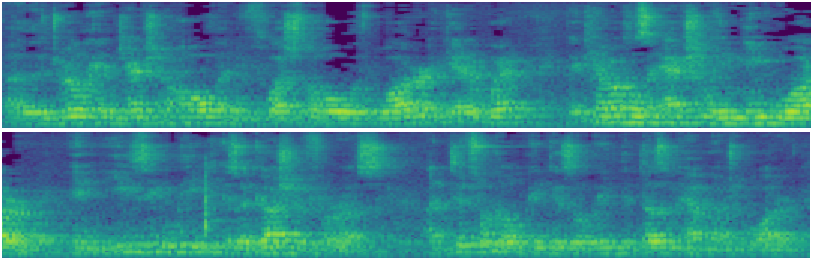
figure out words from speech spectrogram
Uh, the drill the injection hole, then you flush the hole with water to get it wet. The chemicals actually need water. An easy leak is a gusher for us. A difficult leak is a leak that doesn't have much water.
